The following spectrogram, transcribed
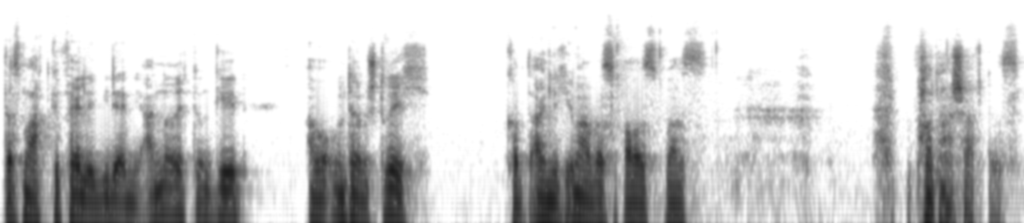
das Machtgefälle wieder in die andere Richtung geht. Aber unterm Strich kommt eigentlich immer was raus, was Partnerschaft ist.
